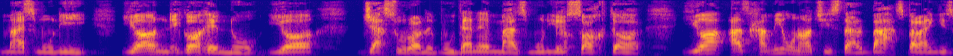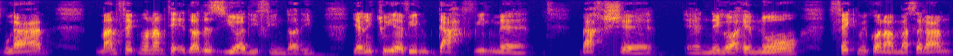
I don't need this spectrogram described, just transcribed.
مضمونی یا نگاه نو یا جسورانه بودن مضمون یا ساختار یا از همه اونها چیزتر بحث برانگیز بودن من فکر کنم تعداد زیادی فیلم داریم. یعنی توی فیلم ده فیلم بخش نگاه نو. فکر می‌کنم مثلا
